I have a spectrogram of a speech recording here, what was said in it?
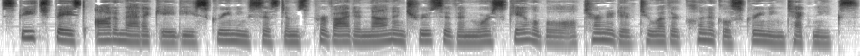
Speech based automatic AD screening systems provide a non intrusive and more scalable alternative to other clinical screening techniques.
